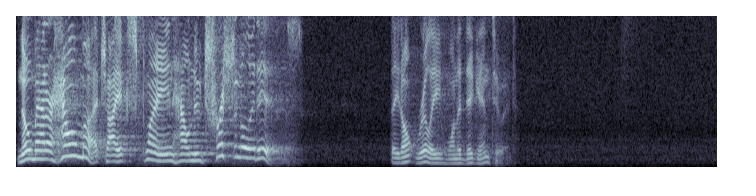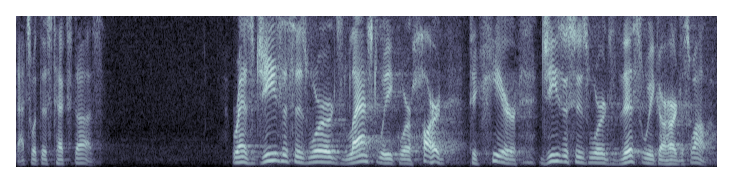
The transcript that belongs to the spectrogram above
No matter how much I explain how nutritional it is, they don't really want to dig into it. That's what this text does. Whereas Jesus' words last week were hard to hear, Jesus' words this week are hard to swallow.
